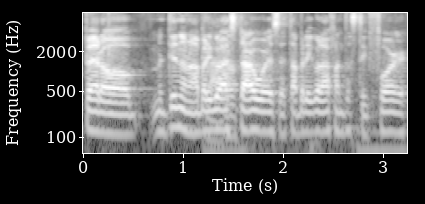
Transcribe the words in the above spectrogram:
Pero, ¿me entiendes? Una película de. Star Wars, esta película de Fantastic Four,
